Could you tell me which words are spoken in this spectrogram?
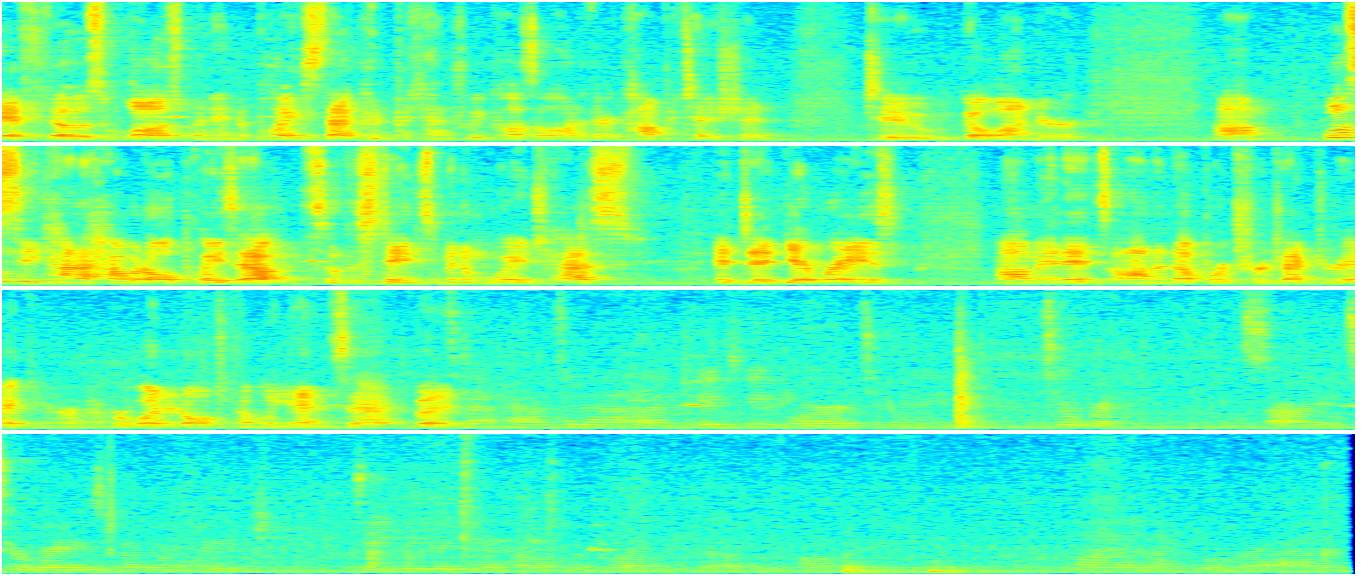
if those laws went into place, that could potentially cause a lot of their competition to go under. Um, We'll see kind of how it all plays out. So the state's minimum wage has, it did get raised, um, and it's on an upward trajectory. I can't remember what it ultimately ends at, but To add to that, like, if we were to raise, to ra, sorry, to raise minimum wage, do you think it could help with like the poverty line and like where we're at? And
